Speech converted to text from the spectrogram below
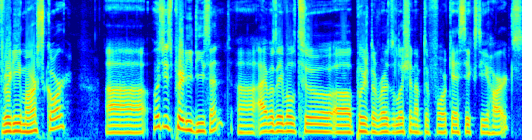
3D mark score, uh, which is pretty decent. Uh, I was able to uh, push the resolution up to 4K 60 hertz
